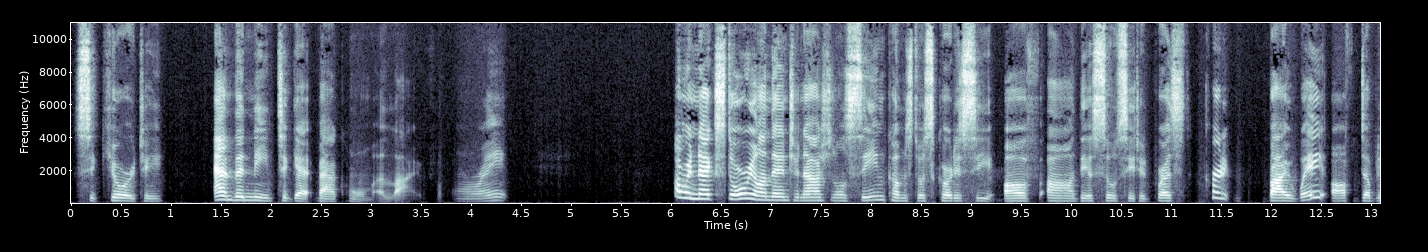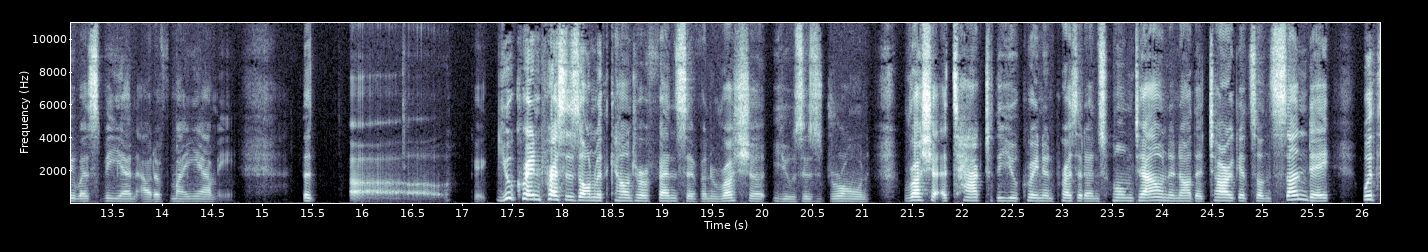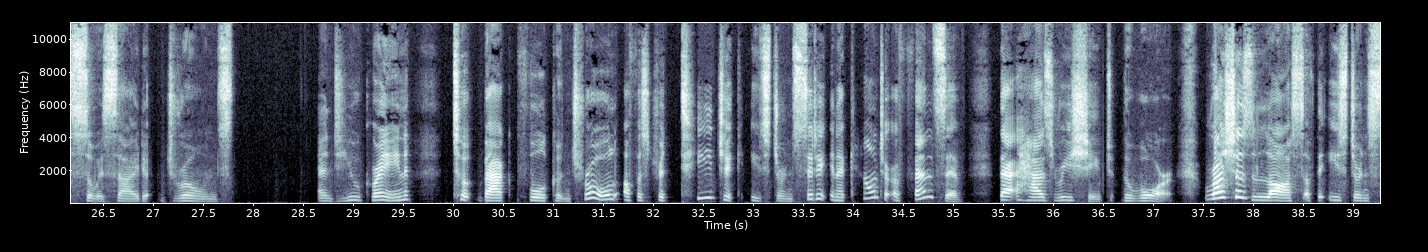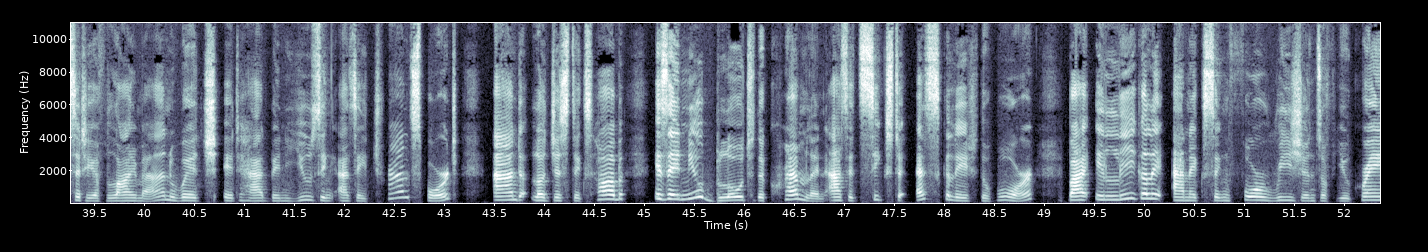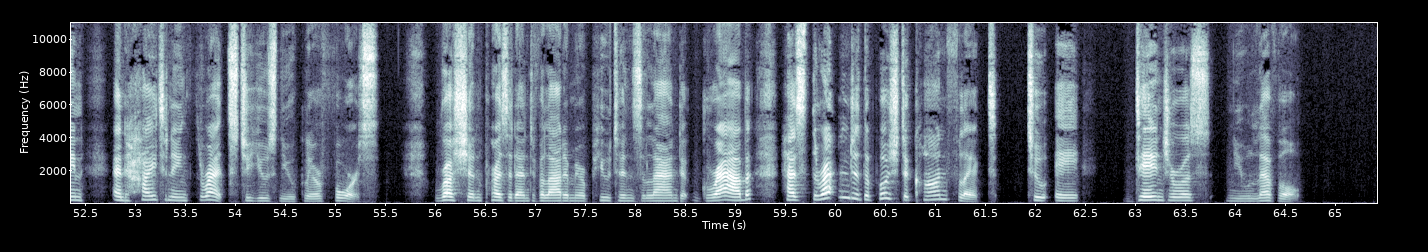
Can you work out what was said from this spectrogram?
security, and the need to get back home alive. All right. Our next story on the international scene comes to us courtesy of uh, the Associated Press by way of WSVN out of Miami. The uh, okay. Ukraine presses on with counteroffensive and Russia uses drone. Russia attacked the Ukrainian president's hometown and other targets on Sunday with suicide drones. And Ukraine took back full control of a strategic eastern city in a counteroffensive that has reshaped the war. Russia's loss of the eastern city of Lyman, which it had been using as a transport and logistics hub, is a new blow to the Kremlin as it seeks to escalate the war by illegally annexing four regions of Ukraine and heightening threats to use nuclear force. Russian President Vladimir Putin's land grab has threatened to push the conflict to a dangerous new level.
